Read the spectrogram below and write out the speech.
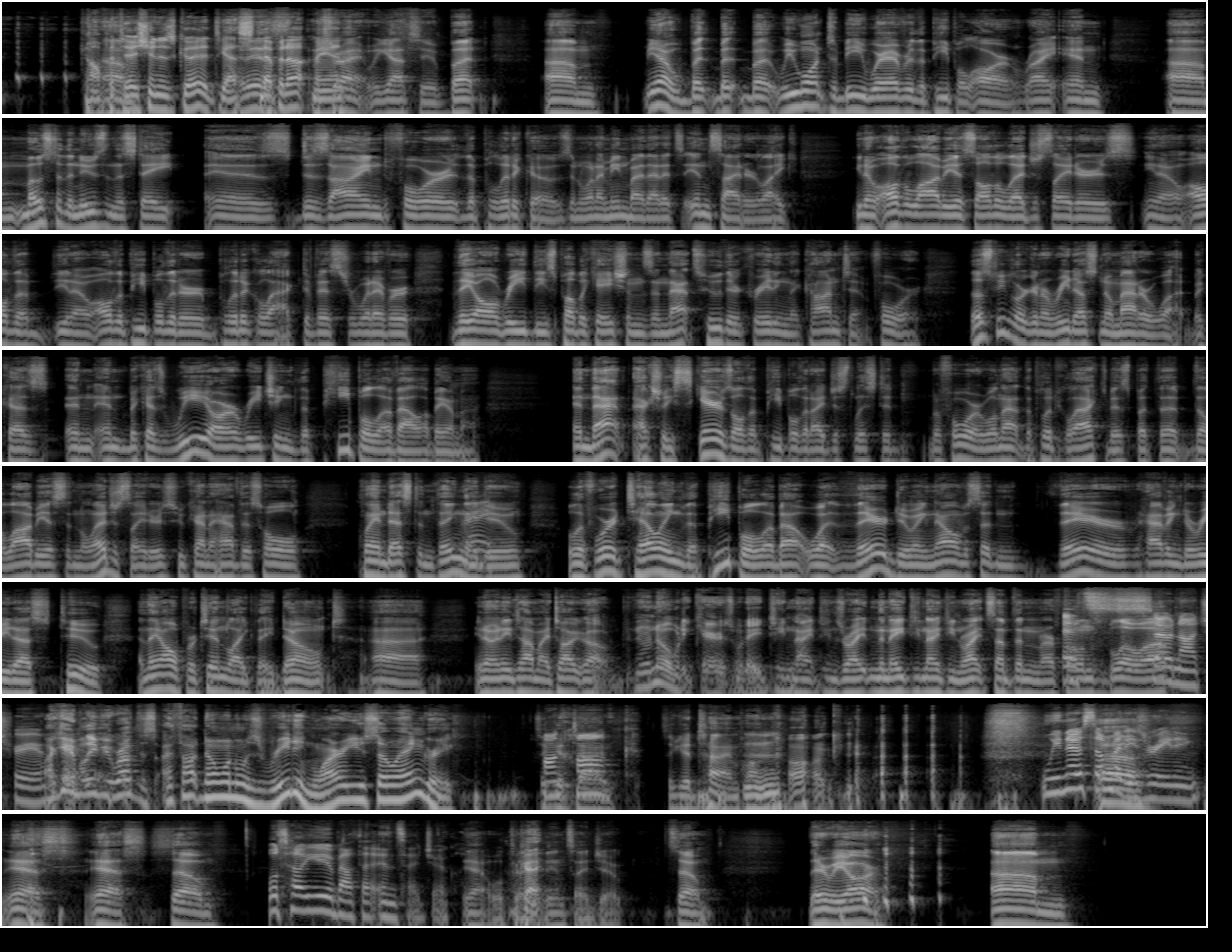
Competition is good. You got to step is. it up, That's man. right. We got to. But um, you know, but but but we want to be wherever the people are, right? And um, most of the news in the state is designed for the politicos, and what I mean by that, it's insider, like you know, all the lobbyists, all the legislators, you know, all the you know, all the people that are political activists or whatever. They all read these publications, and that's who they're creating the content for. Those people are going to read us no matter what, because and and because we are reaching the people of Alabama and that actually scares all the people that I just listed before. Well, not the political activists, but the the lobbyists and the legislators who kind of have this whole clandestine thing they do. Well, if we're telling the people about what they're doing, now all of a sudden they're having to read us too, and they all pretend like they don't. Uh, you know, anytime I talk, oh, nobody cares what 1819's right, and then 1819 writes something and our phones it's blow so up. So not true. I can't believe you wrote this. I thought no one was reading. Why are you so angry? It's a honk good time. honk. It's a good time. Honk honk. We know somebody's Uh, reading. yes, yes. So We'll tell you about that inside joke. yeah, we'll tell Okay. you the inside joke. So there we are. um,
